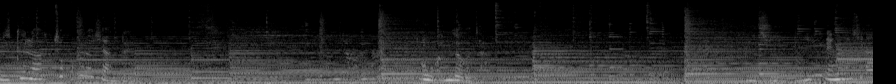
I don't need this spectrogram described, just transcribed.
누텔라 초콜릿이 안 돼. 오 감자 과자. 그렇지. 레몬 싫어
